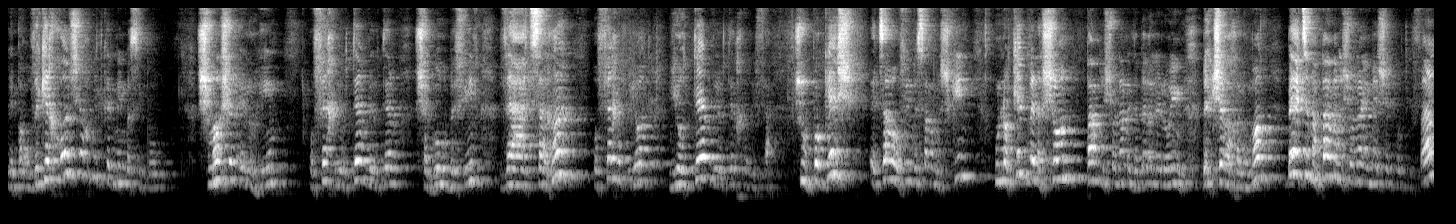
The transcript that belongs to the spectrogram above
לפרעה. וככל שאנחנו מתקדמים בסיפור, שמו של אלוהים הופך יותר ויותר שגור בפיו, וההצהרה הופכת להיות יותר ויותר חריפה. כשהוא פוגש את שר האופים ושר המשקים, הוא נוקט בלשון, פעם ראשונה מדבר על אלוהים בהקשר החלומות, בעצם הפעם הראשונה עם אשת פוטיפר,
